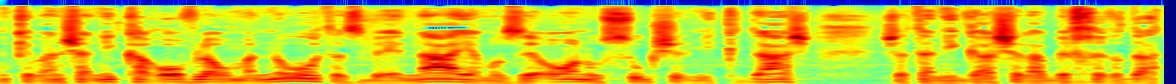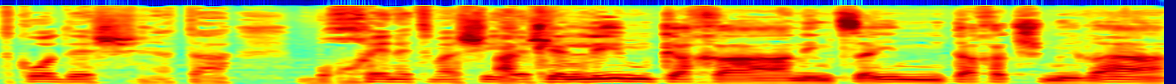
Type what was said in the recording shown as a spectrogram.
מכיוון שאני קרוב לאומנות, אז בעיניי המוזיאון הוא סוג של מקדש, שאתה ניגש אליו בחרדת קודש, אתה בוחן את מה שיש הכלים בו. ככה נמצאים תחת שמירה,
